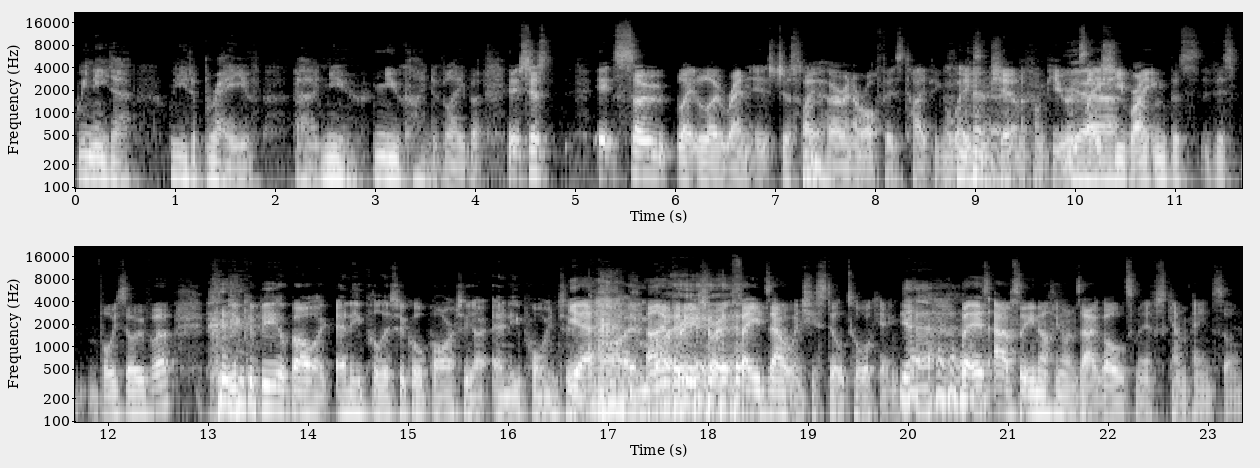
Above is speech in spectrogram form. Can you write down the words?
we need a we need a brave, uh, new new kind of labour. It's just it's so like low rent. It's just like hmm. her in her office typing away some shit on a computer. It's like is she writing this this voiceover? it could be about like any political party at any point in yeah, time. I'm pretty sure it fades out when she's still talking. Yeah. But it's absolutely nothing on Zac Goldsmith's campaign song,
